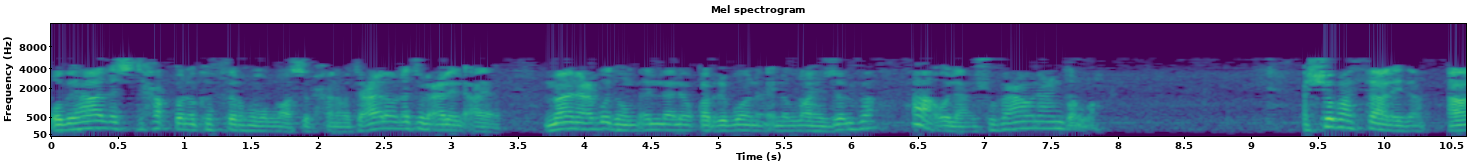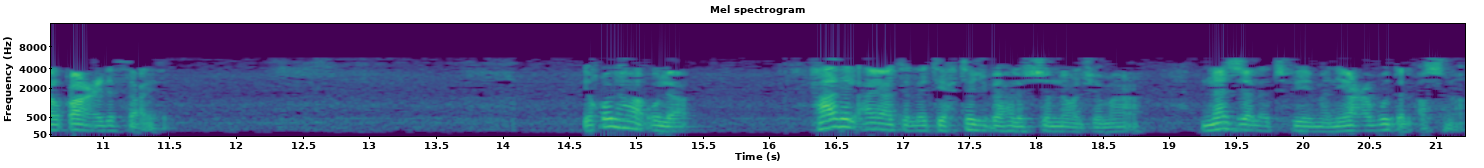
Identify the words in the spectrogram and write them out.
وبهذا استحق أن يكفرهم الله سبحانه وتعالى ونتل عليه الآيات. ما نعبدهم إلا ليقربونا إلى الله زلفى. هؤلاء شفعاؤنا عند الله. الشبهة الثالثة أو القاعدة الثالثة. يقول هؤلاء هذه الآيات التي يحتج بها السنة والجماعة نزلت في من يعبد الأصنام.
